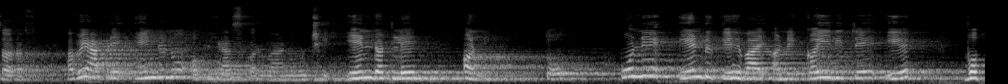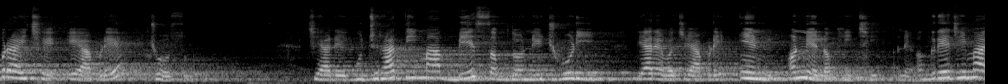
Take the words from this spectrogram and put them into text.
સરસ. હવે આપણે એન્ડનો અભ્યાસ કરવાનો છે. એન્ડ એટલે અને. તો કોને એન્ડ કહેવાય અને કઈ રીતે એ વપરાય છે એ આપણે જોશું. જ્યારે ગુજરાતીમાં બે શબ્દોને જોડી, ત્યારે વચ્ચે આપણે એન અને લખી છીએ. અને અંગ્રેજીમાં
